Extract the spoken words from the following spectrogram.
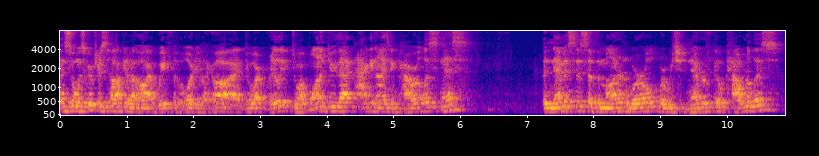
And so when Scripture is talking about, oh, I wait for the Lord, you're like, oh, I, do I really, do I want to do that? Agonizing powerlessness the nemesis of the modern world where we should never feel powerless.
